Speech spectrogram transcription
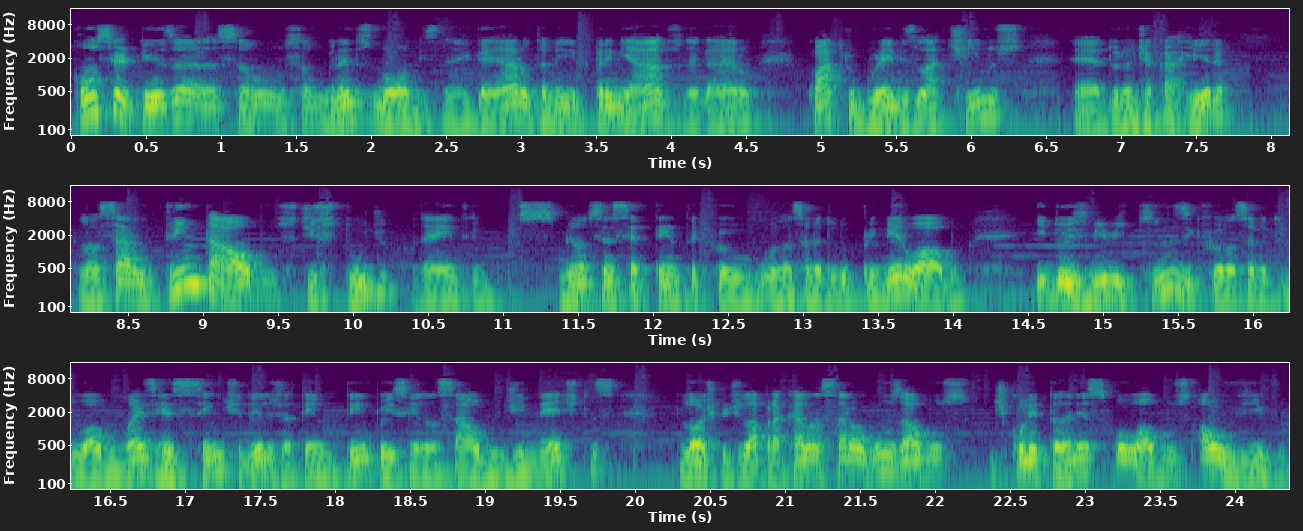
com certeza são, são grandes nomes. Né? Ganharam também premiados, né? ganharam quatro Grammys latinos é, durante a carreira. Lançaram 30 álbuns de estúdio né? entre 1970, que foi o lançamento do primeiro álbum, e 2015, que foi o lançamento do álbum mais recente deles. Já tem um tempo aí sem lançar álbum de inéditas. Lógico, de lá para cá lançaram alguns álbuns de coletâneas ou álbuns ao vivo,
